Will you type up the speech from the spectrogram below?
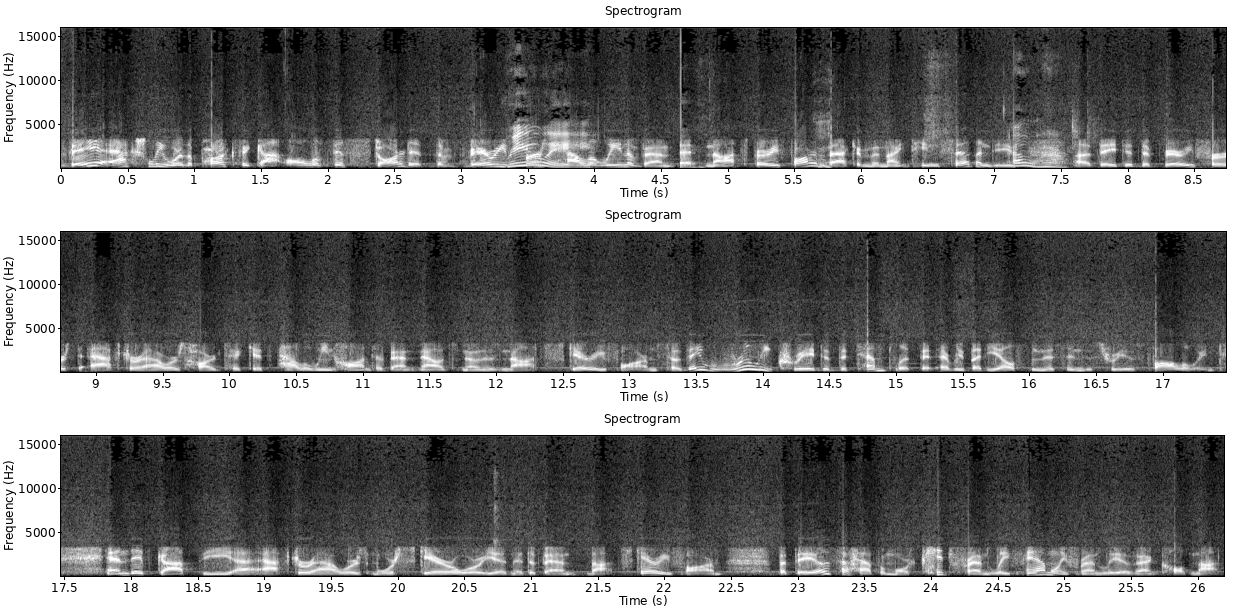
They actually were the park that got all of this started. The very Really? first Halloween event at Knott's Berry Farm back in the 1970s. Oh, wow. uh, they did the very first after-hours hard ticket Halloween haunt event. Now it's known as Knott's Scary Farm. So they really created the template that everybody else in this industry is following. And they've got the uh, after-hours, more scare-oriented event, Knott's Scary Farm. But they also have a more kid-friendly, family-friendly event called Knott's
